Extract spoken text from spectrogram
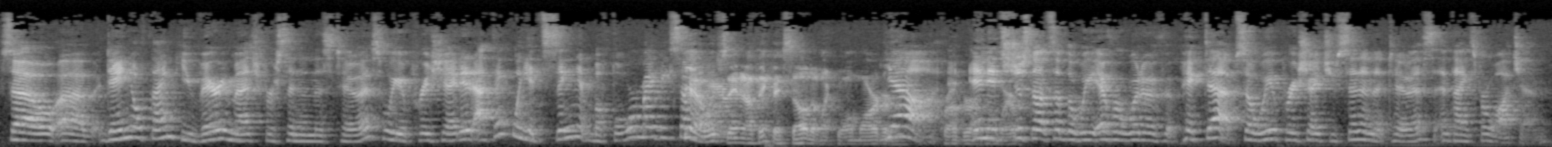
So, uh, Daniel, thank you very much for sending this to us. We appreciate it. I think we had seen it before, maybe somewhere. Yeah, we've seen it. I think they sell it at like Walmart or yeah, Kroger. and it's just not something we ever would have picked up. So we appreciate you sending it to us, and thanks for watching.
